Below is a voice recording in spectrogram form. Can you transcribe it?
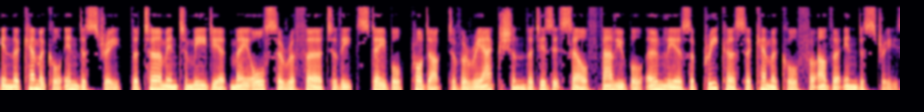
In the chemical industry, the term intermediate may also refer to the stable product of a reaction that is itself valuable only as a precursor chemical for other industries.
